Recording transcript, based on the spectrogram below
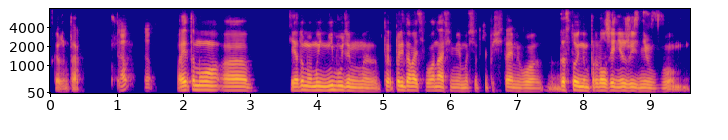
скажем так. Да, да. Поэтому э, я думаю, мы не будем э, придавать его анафеме, мы все-таки посчитаем его достойным продолжения жизни в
